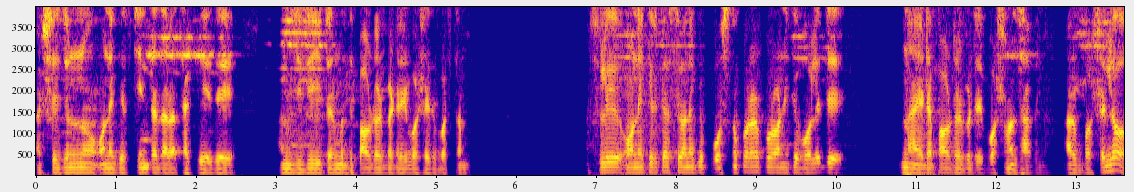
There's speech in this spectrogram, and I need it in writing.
আর সেজন্য অনেকের চিন্তাধারা থাকে যে আমি যদি এটার মধ্যে পাউডার ব্যাটারি বসাইতে পারতাম। আসলে অনেকের কাছে অনেকে প্রশ্ন করার পর অনেকে বলে যে, না, এটা পাউডার ব্যাটারি বসানো যাবে না। আর বসাইলেও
